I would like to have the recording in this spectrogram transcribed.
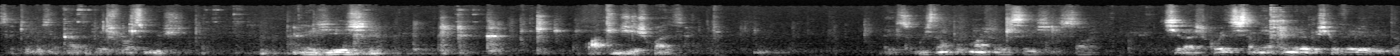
Isso aqui é a nossa casa pelos próximos três dias. Quatro dias quase. É isso, vou mostrar um pouco mais pra vocês. Só tirar as coisas. Também é a primeira vez que eu vejo, então.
